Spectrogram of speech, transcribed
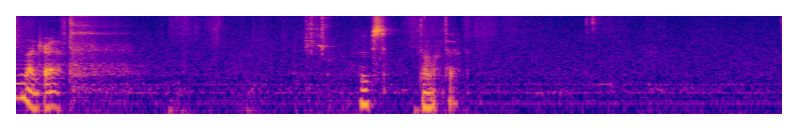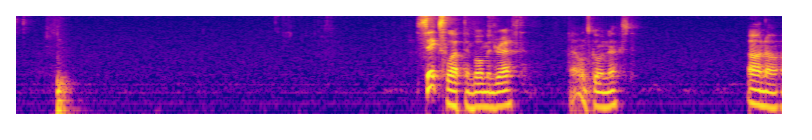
Do not draft. Oops. Don't want that. Six left in Bowman draft. That one's going next. Oh no,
